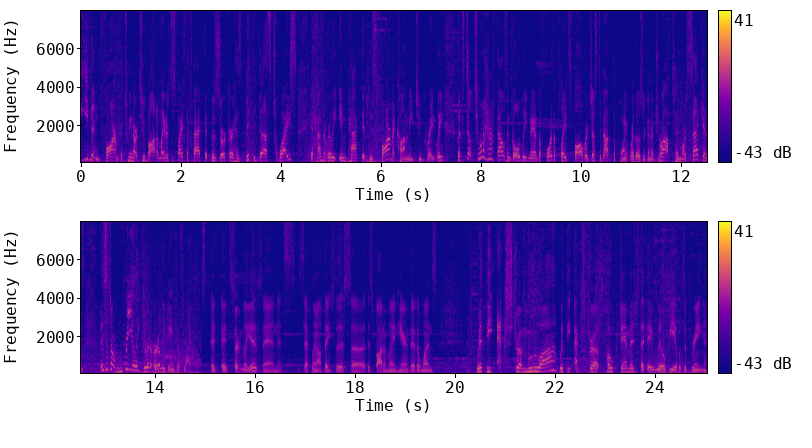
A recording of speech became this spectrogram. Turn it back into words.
even farm between our two bottom laners, despite the fact that Berserker has bit the dust twice. It hasn't really impacted his farm economy too greatly, but still, two and a half thousand gold lead, man. Before the plates fall, we're just about at the point where those are going to drop 10 more seconds. This is a really good early game for FlyQuest. It, it certainly is, and it's, it's definitely all thanks to this uh, this bottom lane here. They're the ones with the extra moolah, with the extra poke damage that they will be able to bring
